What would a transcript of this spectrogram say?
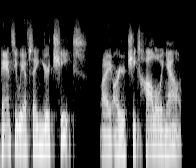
Fancy way of saying your cheeks, right? Are your cheeks hollowing out?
